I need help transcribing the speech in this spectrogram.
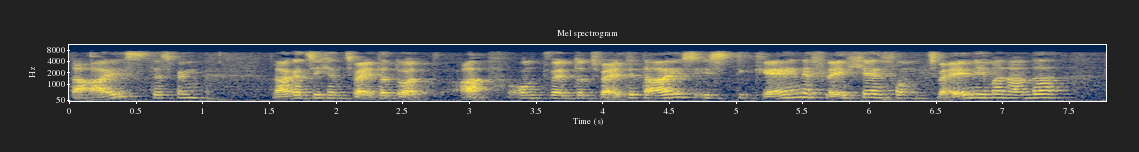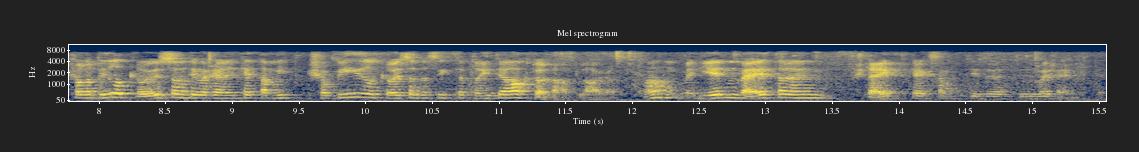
da ist, deswegen lagert sich ein zweiter dort ab und wenn der zweite da ist, ist die kleine Fläche von zwei nebeneinander schon ein bisschen größer und die Wahrscheinlichkeit damit schon ein bisschen größer, dass sich der dritte auch dort ablagert. Und mit jedem weiteren steigt gleichsam diese, diese Wahrscheinlichkeit.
